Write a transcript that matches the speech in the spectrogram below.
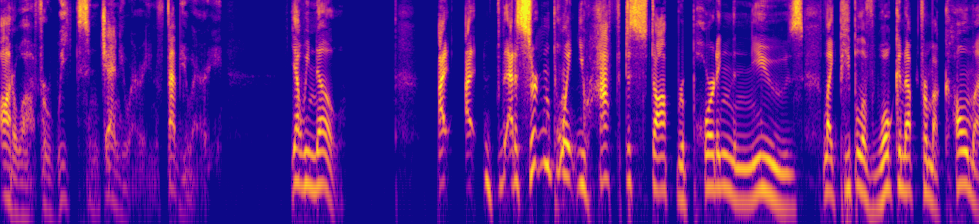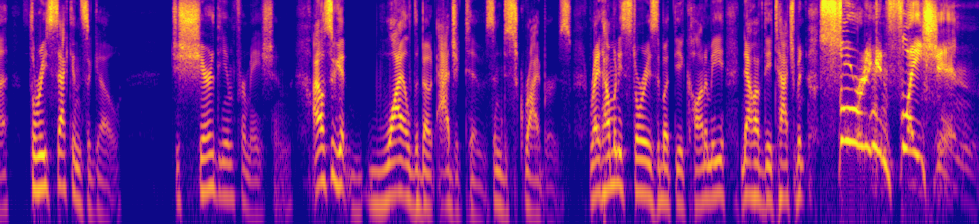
Ottawa for weeks in January and February. Yeah, we know. I, I, at a certain point, you have to stop reporting the news like people have woken up from a coma three seconds ago. Just share the information. I also get wild about adjectives and describers, right? How many stories about the economy now have the attachment soaring inflation?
